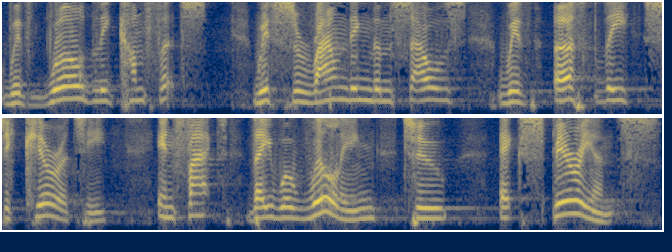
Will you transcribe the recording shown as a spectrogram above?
with worldly comforts, with surrounding themselves with earthly security. In fact, they were willing to experience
